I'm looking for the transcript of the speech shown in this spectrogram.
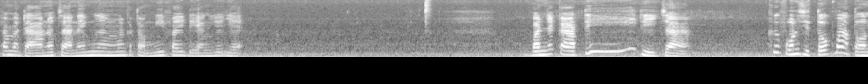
ธรรมดาเนาะจ้ะในเมืองมันก็ต้องมีไฟแดงเยอะแยะ บรรยากาศดีดีจ้ะคือฝนสิตกมาตอน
